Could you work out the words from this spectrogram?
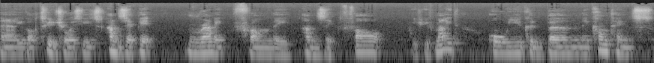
Now you've got two choices, unzip it, run it from the unzipped file which you've made, or you could burn the contents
